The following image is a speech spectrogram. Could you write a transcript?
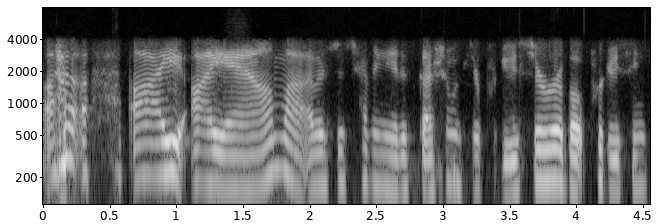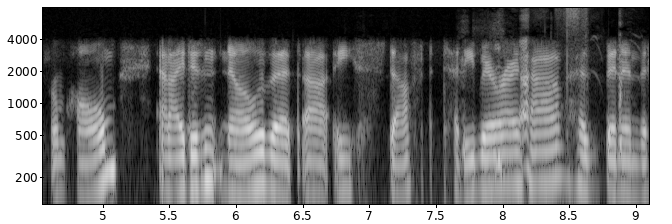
Uh, I I am. I was just having a discussion with your producer about producing from home, and I didn't know that uh, a stuffed teddy bear yes. I have has been in the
